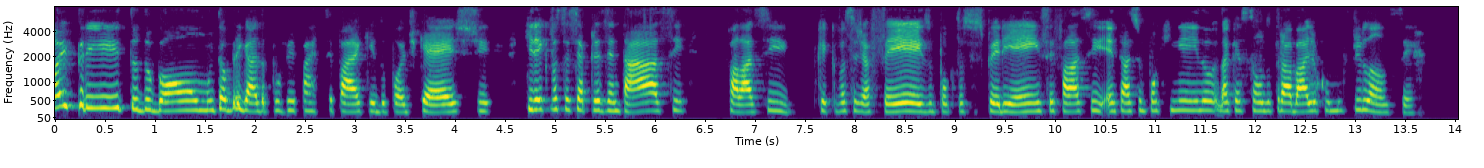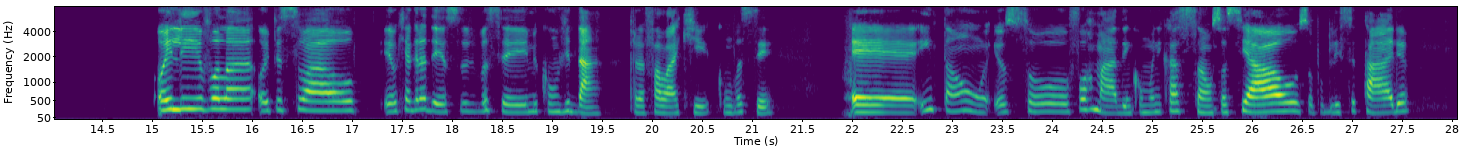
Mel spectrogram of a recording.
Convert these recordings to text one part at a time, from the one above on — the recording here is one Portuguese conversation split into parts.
Oi, Pri, tudo bom? Muito obrigada por vir participar aqui do podcast. Queria que você se apresentasse, falasse o que, que você já fez, um pouco da sua experiência, e falasse, entrasse um pouquinho aí no, na questão do trabalho como freelancer. Oi, Lívola. Oi, pessoal. Eu que agradeço de você me convidar para falar aqui com você. É, então, eu sou formada em comunicação social, sou publicitária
